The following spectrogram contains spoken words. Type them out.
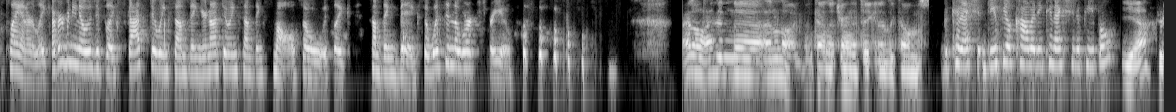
planner. Like everybody knows if like Scott's doing something, you're not doing something small. So it's like something big. So what's in the works for you? I don't. I didn't. Uh, I don't know. I've been kind of trying to take it as it comes. The connection. Do you feel comedy connection to people? Yeah, for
